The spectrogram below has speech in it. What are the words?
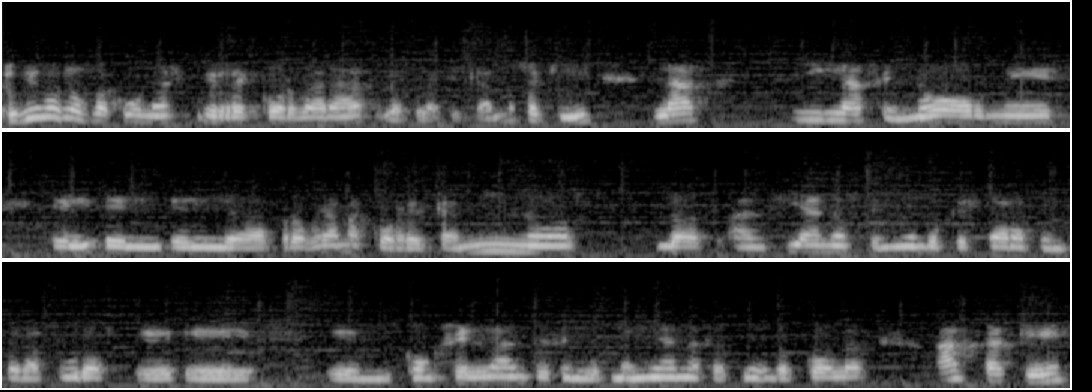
tuvimos las vacunas y recordarás, lo platicamos aquí, las filas enormes, el, el, el uh, programa Correcaminos, los ancianos teniendo que estar a temperaturas eh, eh, em, congelantes en las mañanas haciendo colas, hasta que,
